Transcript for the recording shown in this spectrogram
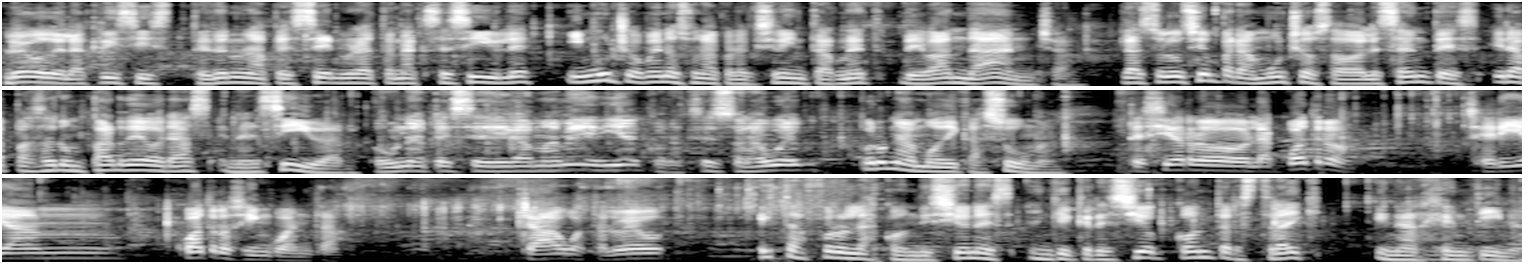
Luego de la crisis, tener una PC no era tan accesible y mucho menos una conexión a Internet de banda ancha. La solución para muchos adolescentes era pasar un par de horas en el ciber, con una PC de gama media con acceso a la web por una módica suma. ¿Te cierro la 4? Serían 4.50. Chao, hasta luego. Estas fueron las condiciones en que creció Counter-Strike en Argentina.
